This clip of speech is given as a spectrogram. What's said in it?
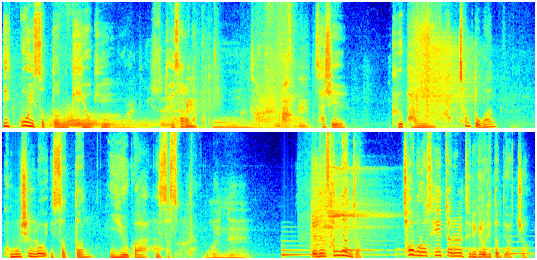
잊고 있었던 기억이 되살아났거든요. 사실 그 밤이 한참 동안 공실로 있었던 이유가 있었습니다. 뭐가 있네. 때는 3년 전 처음으로 세입자를 드리기로 했던 때였죠.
